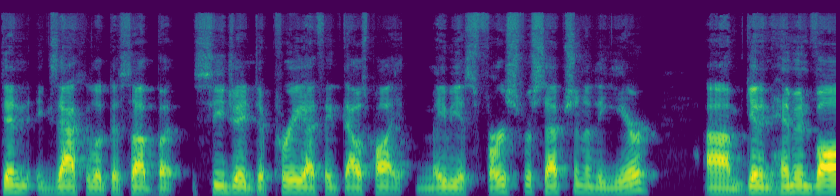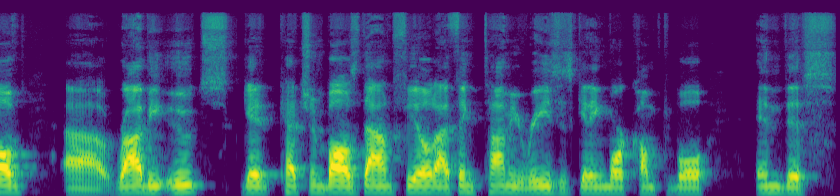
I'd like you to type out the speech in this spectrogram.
didn't exactly look this up, but CJ Dippre, I think that was probably maybe his first reception of the year. Um, getting him involved uh, Robbie Ouzts get catching balls downfield. I think Tommy Rees is getting more comfortable in this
